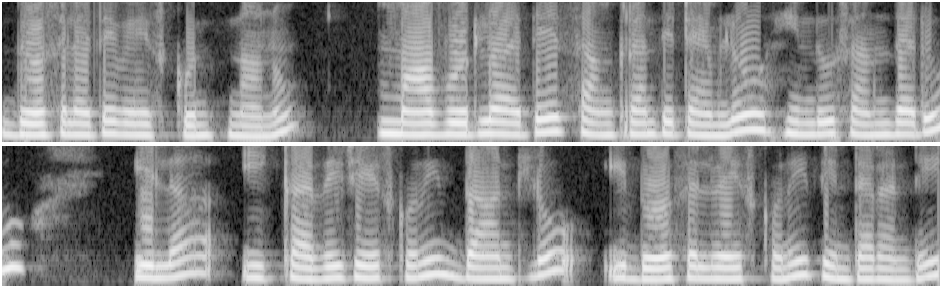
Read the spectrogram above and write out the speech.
దోశలు అయితే వేసుకుంటున్నాను. మా ఊర్లో అయితే సంక్రాంతి టైంలో హిందూస్ అందరూ ఇలా ఈ కర్రీ చేసుకొని దాంట్లో ఈ దోశలు వేసుకొని తింటారండి.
